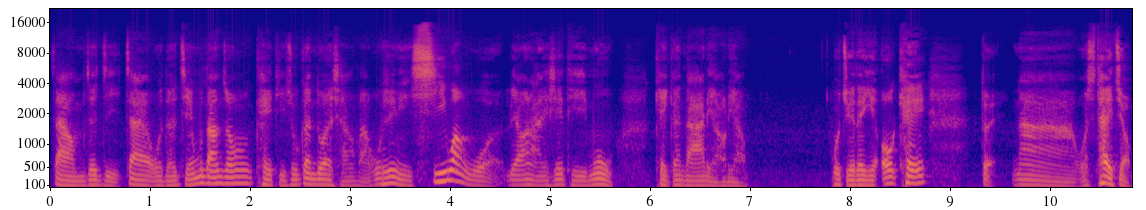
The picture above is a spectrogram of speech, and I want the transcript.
在我们这里，在我的节目当中可以提出更多的想法，或是你希望我聊哪一些题目，可以跟大家聊聊，我觉得也 OK。对，那我是太久，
